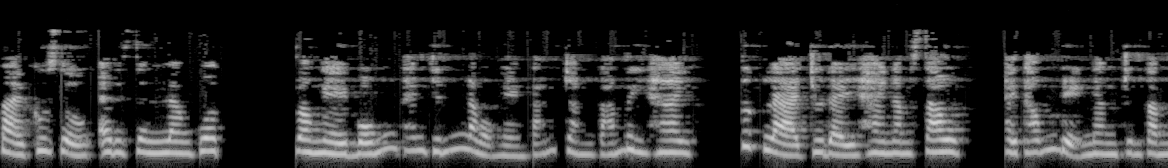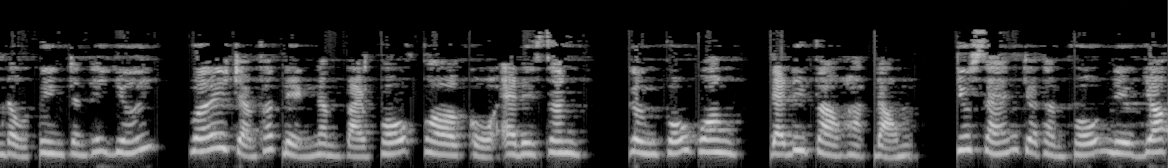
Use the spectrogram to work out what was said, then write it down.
tại khu xưởng Edison Langworth vào ngày 4 tháng 9 năm 1882, tức là chưa đầy 2 năm sau, hệ thống điện năng trung tâm đầu tiên trên thế giới với trạm phát điện nằm tại phố Ford của Edison, gần phố Wall đã đi vào hoạt động, chiếu sáng cho thành phố New York.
